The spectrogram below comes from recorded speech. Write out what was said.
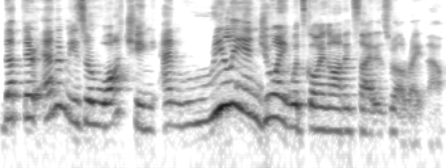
That their enemies are watching and really enjoying what's going on inside Israel right now.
